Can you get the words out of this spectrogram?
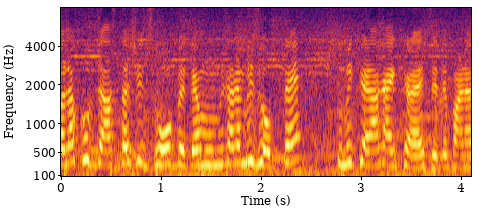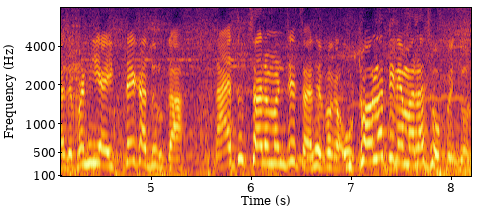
मला खूप जास्त अशी झोप येते. मम्मी मी मी झोपते. तुम्ही खेळा काय खेळायचे ते पाण्यामध्ये. पण ही ऐकते का दुर्गा? नाही तू चल म्हणजे चल. हे बघा उठवलं तिने मला झोपेतून.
